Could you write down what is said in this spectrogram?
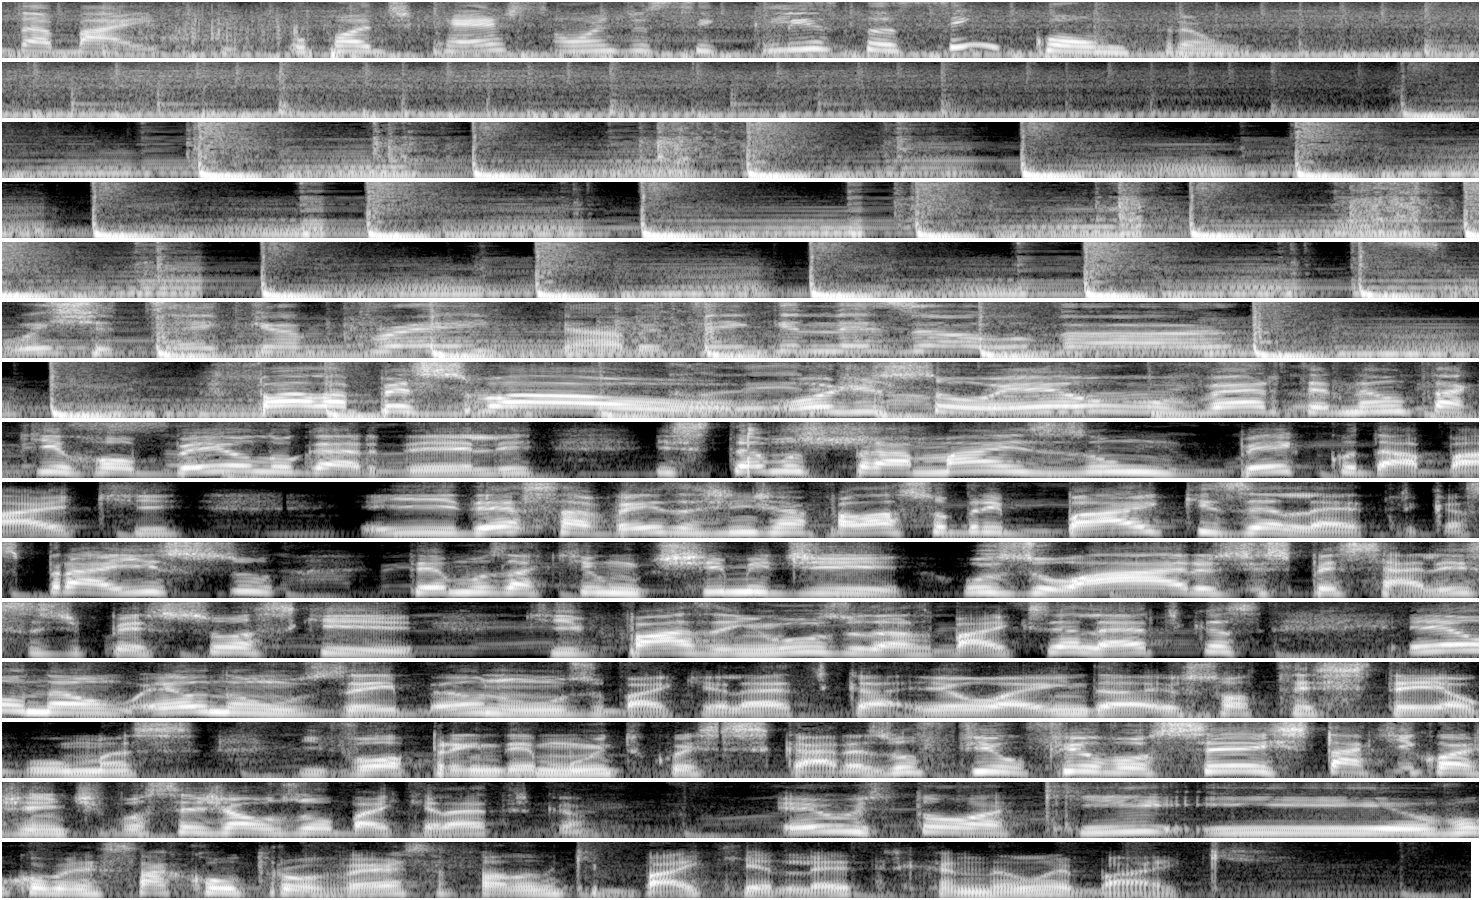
Beco da Bike, o podcast onde os ciclistas se encontram. We should take a break. I've been thinking this over. Fala pessoal! Hoje sou eu, o Werther não tá aqui, roubei o lugar dele. Estamos para mais um Beco da Bike e dessa vez a gente vai falar sobre bikes elétricas. Para isso, temos aqui um time de usuários, de especialistas, de pessoas que, que fazem uso das bikes elétricas. Eu não, eu não usei, eu não uso bike elétrica, eu ainda, eu só testei algumas e vou aprender muito com esses caras. O Fio, Fio, você está aqui com a gente. Você já usou bike elétrica? Eu estou aqui e eu vou começar a controvérsia falando que bike elétrica não é bike.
